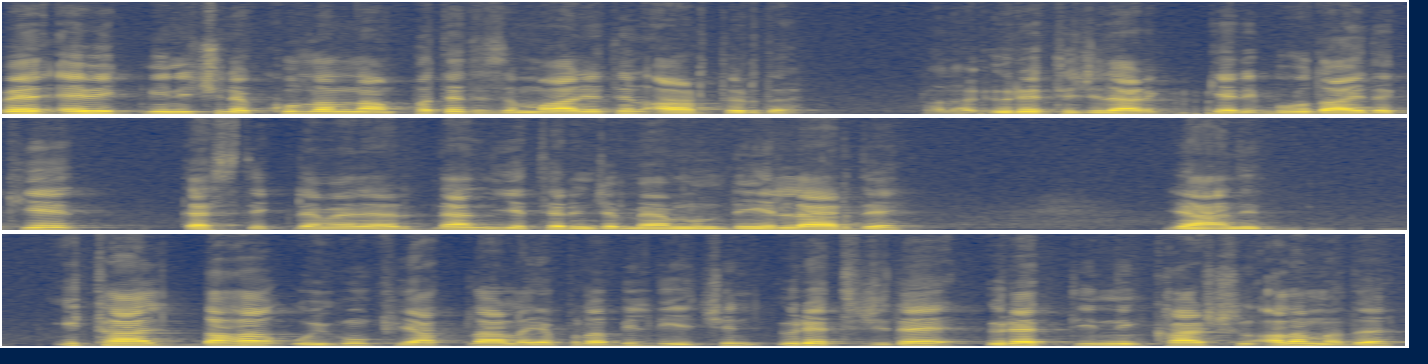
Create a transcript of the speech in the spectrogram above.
ve ev ekmeğinin içine kullanılan patatesin maliyetini artırdı. Valla üreticiler buğdaydaki desteklemelerden yeterince memnun değillerdi. Yani ithal daha uygun fiyatlarla yapılabildiği için üretici de ürettiğinin karşılığını alamadı.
